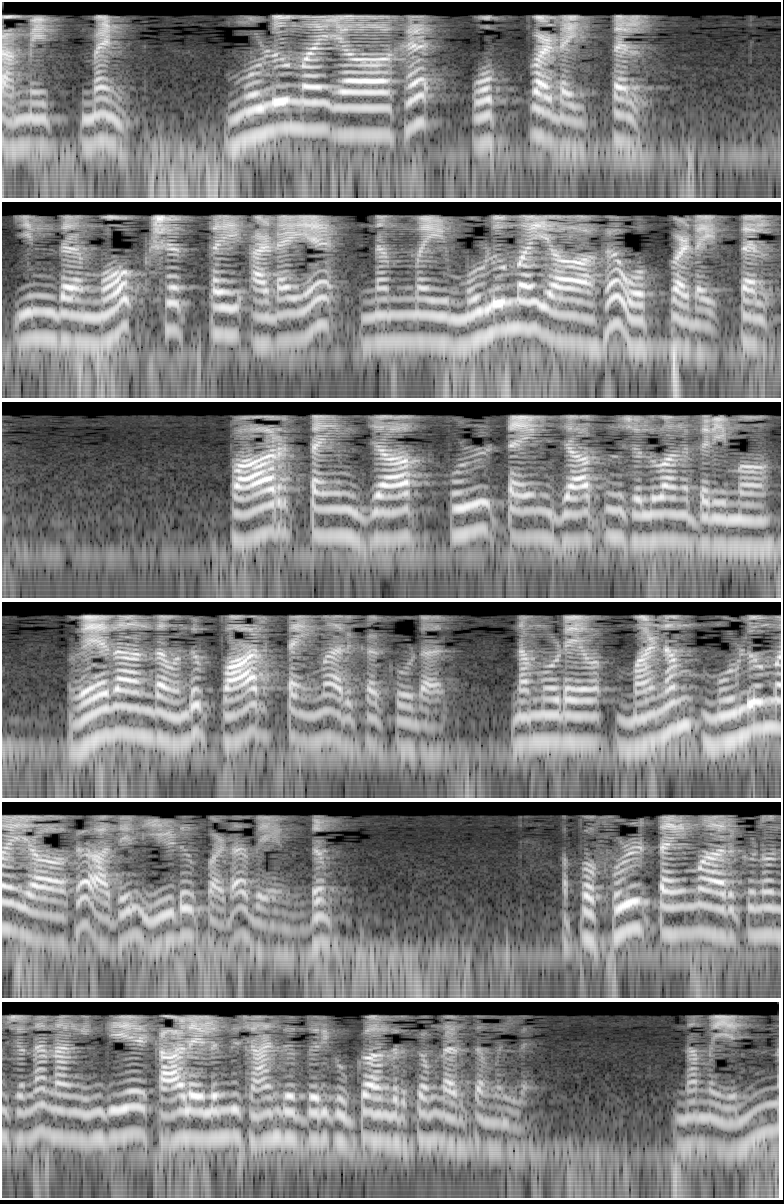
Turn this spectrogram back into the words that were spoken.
கமிட்மெண்ட் முழுமையாக ஒப்படைத்தல். இந்த மோக்ஷத்தை அடைய நம்மை முழுமையாக ஒப்படைத்தல். Part time job full time ஜாப்னு சொல்லுவாங்க தெரியுமோ? வேதாந்தம் வந்து பார்ட் டைமா இருக்கக்கூடாது. நம்முடைய மனம் முழுமையாக அதில் ஈடுபட வேண்டும். அப்ப ஃபுல் டைமா இருக்கணும்னு சொன்னா நாங்க இங்கேயே காலையில இருந்து சாயந்தரத்து வரைக்கும் உட்கார்ந்துருக்கோம்னு அர்த்தம் இல்லை. நம்ம என்ன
